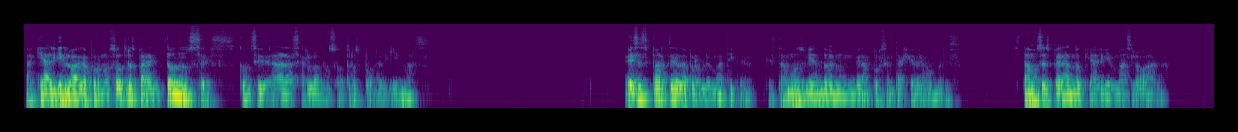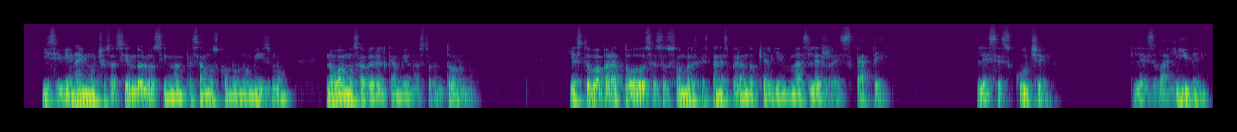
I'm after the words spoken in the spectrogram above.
a que alguien lo haga por nosotros para entonces considerar hacerlo nosotros por alguien más. Esa es parte de la problemática que estamos viendo en un gran porcentaje de hombres. Estamos esperando que alguien más lo haga. Y si bien hay muchos haciéndolo, si no empezamos con uno mismo, no vamos a ver el cambio en nuestro entorno. Y esto va para todos esos hombres que están esperando que alguien más les rescate, les escuche, les valide,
